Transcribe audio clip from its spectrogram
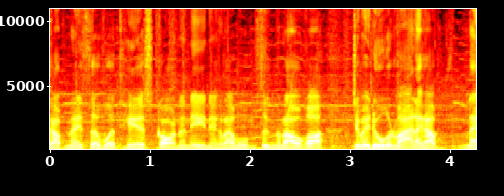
ครับในเซิร์ฟเวอร์เทสก่อนนั่นเองนะครับผมซึ่งเราก็จะไปดูกันว่านะครับใน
